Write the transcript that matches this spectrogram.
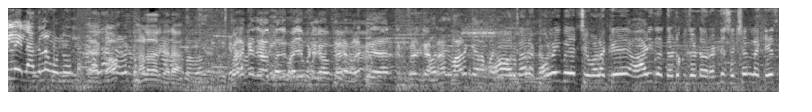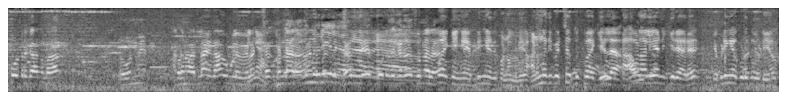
இல்ல இல்ல அதெல்லாம் ஒண்ணும் இல்ல. நல்லதா இருக்காரா? வழக்கு வழக்கு அவர் மேல கொலை முயற்சி வழக்கு. ஆயுத தடுப்பு சட்டம் ரெண்டு செக்ஷன்ல கேஸ் போட்டிருக்காங்கம்மா? துப்பாக்கிங்க எப்படிங்க இது பண்ண முடியும்? அனுமதி பெற்ற துப்பாக்கி இல்ல காவலாளியா நிக்கிறாரு. எப்படிங்க கொடுக்க முடியும்?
